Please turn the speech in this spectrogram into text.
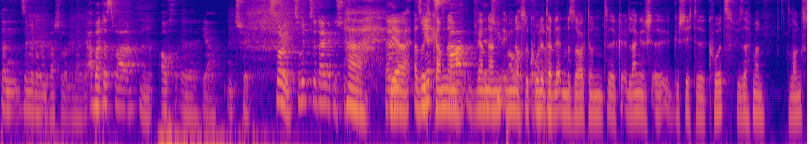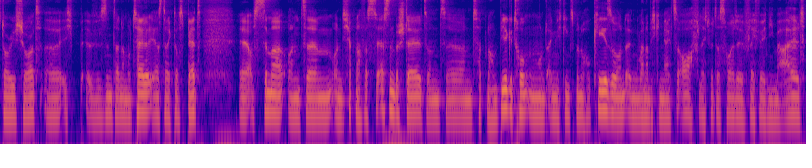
dann sind wir noch in die Waschanlage. Aber das war ja. auch, äh, ja, ein Trip. Sorry, zurück zu deiner Geschichte. Ah, ähm, ja, also ich kam dann, wir haben dann typ eben noch so Kohletabletten besorgt und äh, lange äh, Geschichte kurz, wie sagt man? Long story short, äh, ich, äh, wir sind dann im Hotel, er ist direkt aufs Bett, äh, aufs Zimmer und, ähm, und ich habe noch was zu essen bestellt und, äh, und habe noch ein Bier getrunken und eigentlich ging es mir noch okay so und irgendwann habe ich gemerkt, so, oh, vielleicht wird das heute, vielleicht werde ich nicht mehr alt.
